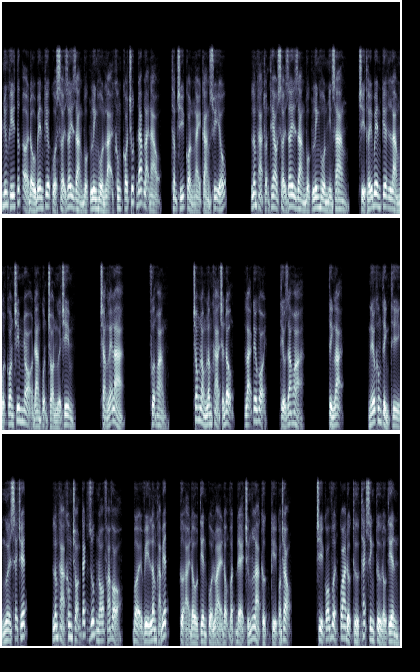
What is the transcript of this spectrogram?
nhưng khí tức ở đầu bên kia của sợi dây ràng buộc linh hồn lại không có chút đáp lại nào, thậm chí còn ngày càng suy yếu. Lâm khả thuận theo sợi dây ràng buộc linh hồn nhìn sang, chỉ thấy bên kia là một con chim nhỏ đang cuộn tròn người chim. Chẳng lẽ là phượng hoàng? Trong lòng lâm khả chấn động, lại kêu gọi, tiểu gia hỏa, tỉnh lại. Nếu không tỉnh thì ngươi sẽ chết lâm khả không chọn cách giúp nó phá vỏ, bởi vì lâm khả biết, cửa hải đầu tiên của loài động vật đẻ trứng là cực kỳ quan trọng. Chỉ có vượt qua được thử thách sinh tử đầu tiên,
